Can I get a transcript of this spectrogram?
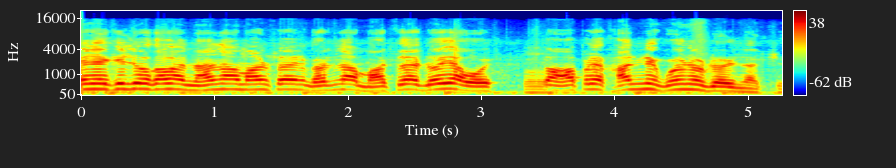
એને કીધું કે હવે નાના માણસો એને ઘરના માટલા ડોયા હોય તો આપણે ખાંડની ગુણો ડોઈ નાખીએ.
